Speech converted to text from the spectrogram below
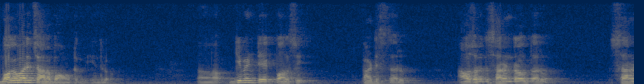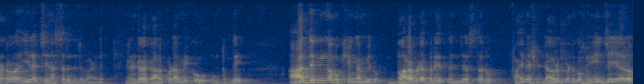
మగవారి చాలా బాగుంటుంది ఇందులో. గివ్ అండ్ టేక్ పాలసీ పాటిస్తారు. అవసరమైతే సరెండర్ అవుతారు. సరెండర్ ఇలా చేస్తారు ఎదుటివాడిని రెండు రకాలు కూడా మీకు ఉంటుంది. ఆర్థికంగా ముఖ్యంగా మీరు బలపడే ప్రయత్నం చేస్తారు. ఫైనాన్షియల్ డెవలప్మెంట్ కోసం ఏం చేయాలో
